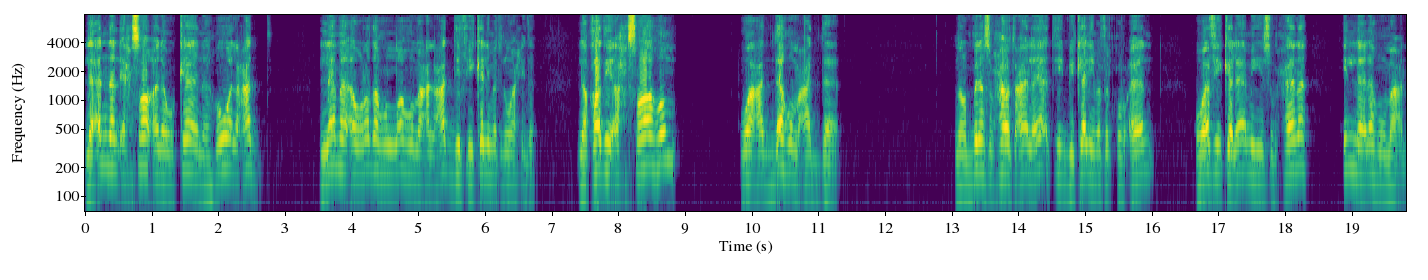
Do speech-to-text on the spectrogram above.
لأن الإحصاء لو كان هو العد لما أورده الله مع العد في كلمة واحدة. لقد أحصاهم وعدهم عدا. ربنا سبحانه وتعالى يأتي بكلمة في القرآن وفي كلامه سبحانه إلا له معنى.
